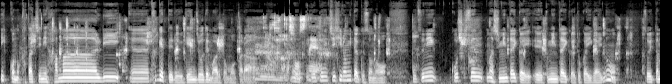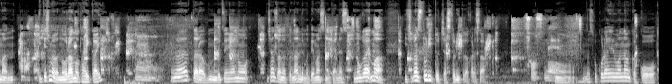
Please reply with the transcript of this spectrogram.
一個の形にはまり、えーかけてる現状でもあると思うから、うん、そうですね。本当に千尋みたくその別に公式戦、まあ、市民大会、えー区民大会とか以外のそういったまあ言ってしまえば野良の大会？うん。だったらうん別にあのチャンさんだと何でも出ますみたいなのがまあ一番ストリートっちゃストリートだからさ。そうですうね。ん、でそこら辺はなんかこう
